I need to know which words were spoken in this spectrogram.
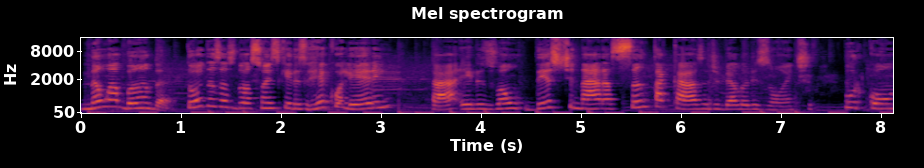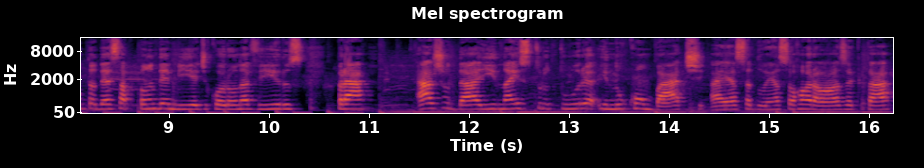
não a banda. Todas as doações que eles recolherem tá? Eles vão destinar a Santa Casa de Belo Horizonte por conta dessa pandemia de coronavírus para ajudar aí na estrutura e no combate a essa doença horrorosa que está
